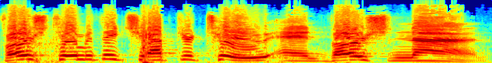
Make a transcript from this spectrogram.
1 Timothy chapter 2 and verse 9.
